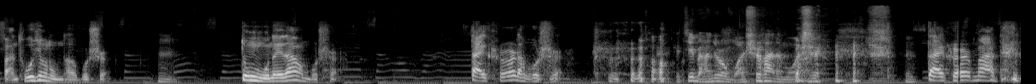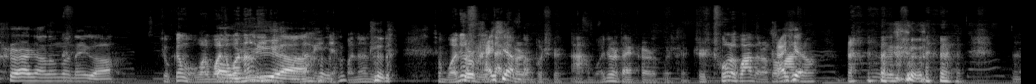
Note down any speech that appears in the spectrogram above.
反刍性动物它不吃，嗯，动物内脏不吃，带壳的不吃，这基本上就是我吃饭的模式，带壳嘛带壳像他们那个，就跟我我我我能理解，我能理解，我能理解。就我就是海鲜的不吃啊，我就是带壳的不吃，只除了瓜子和花生。嗯，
